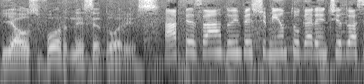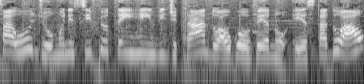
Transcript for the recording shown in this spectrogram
e aos fornecedores. Apesar do investimento garantido à saúde, o município tem reivindicado ao governo estadual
